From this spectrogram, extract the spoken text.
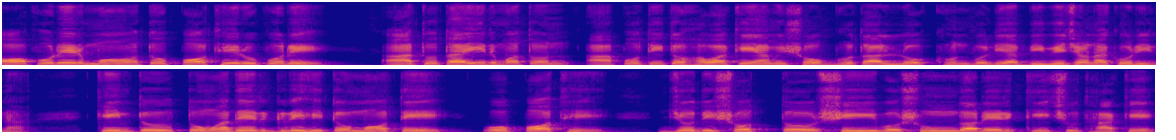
অপরের মত ও পথের উপরে আততায়ীর মতন আপতিত হওয়াকে আমি সভ্যতার লক্ষণ বলিয়া বিবেচনা করি না। কিন্তু তোমাদের গৃহীত মতে ও পথে যদি সত্য, শিব ও সুন্দরের কিছু থাকে,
